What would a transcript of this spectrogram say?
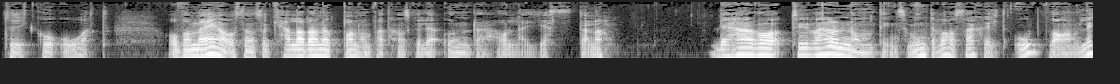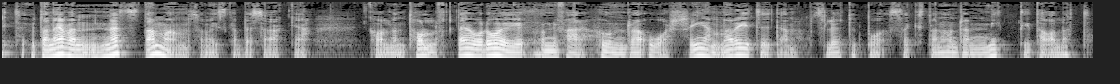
Tyko åt. Och var med och sen så kallade han upp honom för att han skulle underhålla gästerna. Det här var tyvärr någonting som inte var särskilt ovanligt utan även nästa man som vi ska besöka Karl XII och då är det ungefär 100 år senare i tiden, slutet på 1690-talet.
